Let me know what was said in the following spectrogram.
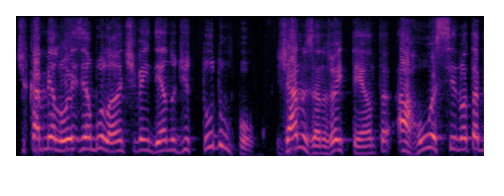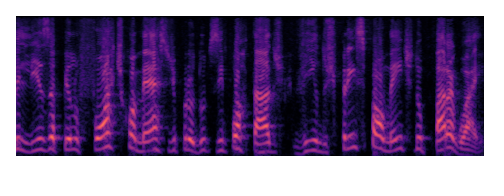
de camelôs e ambulantes vendendo de tudo um pouco. Já nos anos 80, a rua se notabiliza pelo forte comércio de produtos importados, vindos principalmente do Paraguai.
